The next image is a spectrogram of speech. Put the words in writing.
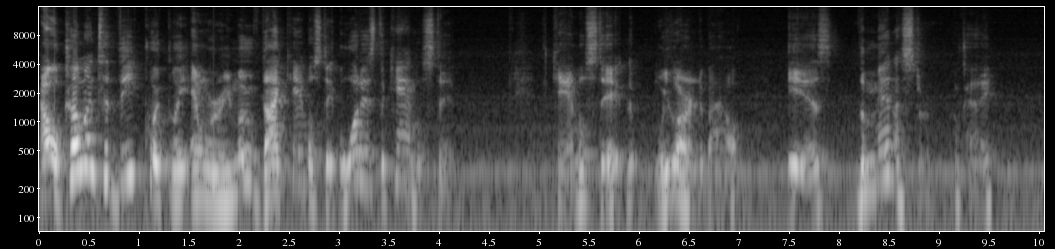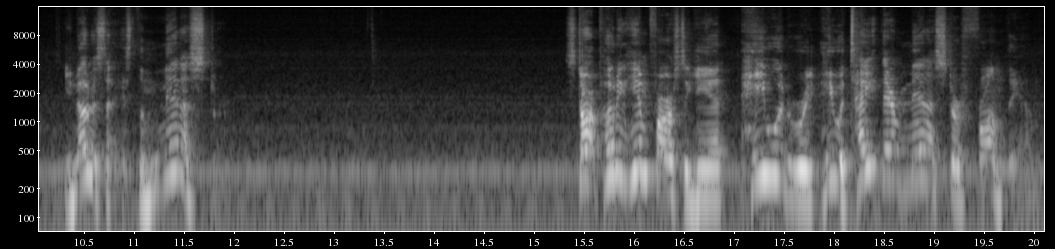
I will come unto thee quickly and will remove thy candlestick. What is the candlestick? The candlestick that we learned about is the minister. Okay? You notice that. It's the minister. Start putting him first again. He would re- he would take their minister from them.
